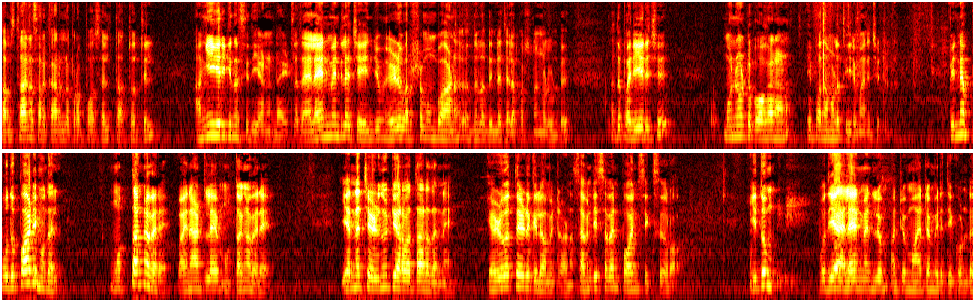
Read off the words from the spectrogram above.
സംസ്ഥാന സർക്കാരിന്റെ പ്രപ്പോസൽ തത്വത്തിൽ അംഗീകരിക്കുന്ന സ്ഥിതിയാണ് ഉണ്ടായിട്ടുള്ളത്. അലൈൻമെന്റിലെ ചേഞ്ചും ഏഴ് വർഷം മുമ്പാണ് എന്നുള്ളതിന്റെ ചില പ്രശ്നങ്ങളുണ്ട്. അത് പരിഹരിച്ച് മുന്നോട്ട് പോകാനാണ് ഇപ്പോൾ നമ്മൾ തീരുമാനിച്ചിട്ടുള്ളത്. പിന്നെ പുതുപ്പാടി മുതൽ മുത്തങ്ങ വരെ വയനാട്ടിലെ മുത്തങ്ങ വരെ എൻ എച്ച് എഴുന്നൂറ്റി അറുപത്താറ് തന്നെ എഴുപത്തേഴ് കിലോമീറ്ററാണ് seventy seven point six zero. ഇതും പുതിയ അലൈൻമെന്റിലും മറ്റും മാറ്റം വരുത്തിക്കൊണ്ട്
